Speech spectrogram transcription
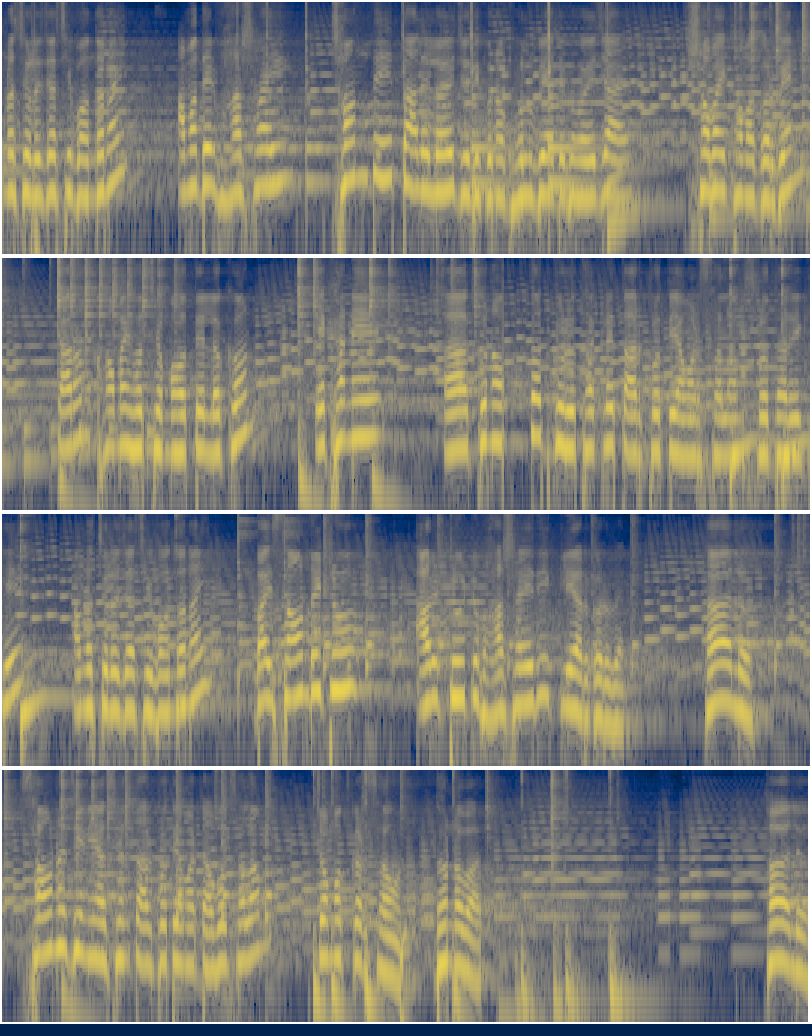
আমরা চলে যাচ্ছি বন্দনায়। আমাদের ভাষায় ছন্দে তালে লয়ে যদি কোনো ভুল বিয়াদব হয়ে যায়, সবাই ক্ষমা করবেন। কারণ ক্ষমাই হচ্ছে মহতের লক্ষণ। এখানে কোনো গুরু থাকলে তার প্রতি আমার সালাম, শ্রদ্ধা রেখে আমরা চলে যাচ্ছি বন্দনায়। বাই সাউন্ড একটু, আর একটু একটু ভাষায় দিয়ে ক্লিয়ার করবেন। হ্যালো সাউন্ডে যিনি আছেন, তার প্রতি আমার ডাবল সালাম। চমৎকার সাউন্ড ধন্যবাদ। হ্যালো।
